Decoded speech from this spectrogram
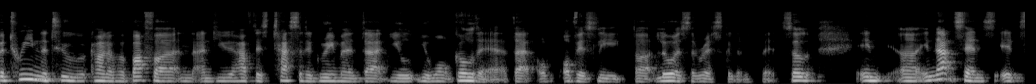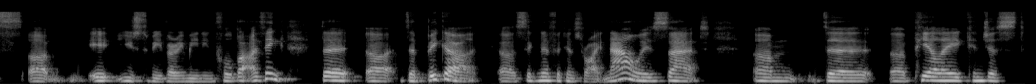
between the two, kind of a buffer, and, and you have this tacit agreement that you you won't go there. That obviously uh, lowers the risk a little bit. So, in uh, in that sense, it's um, it used to be very meaningful. But I think the uh, the bigger uh, significance right now is that um, the uh, PLA can just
